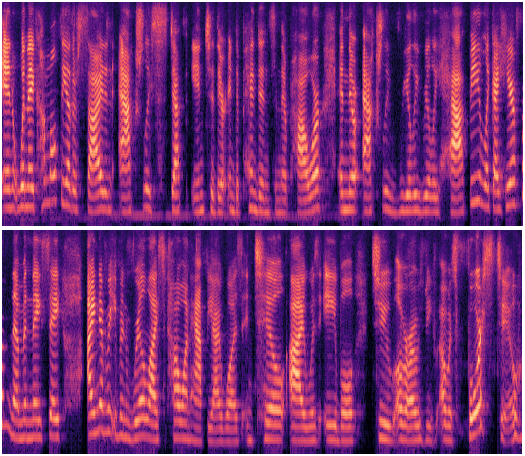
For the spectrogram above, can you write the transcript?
and when they come out the other side and actually step into their independence and their power and they're actually really really happy like i hear from them and they say i never even realized how unhappy i was until i was able to or i was i was forced to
